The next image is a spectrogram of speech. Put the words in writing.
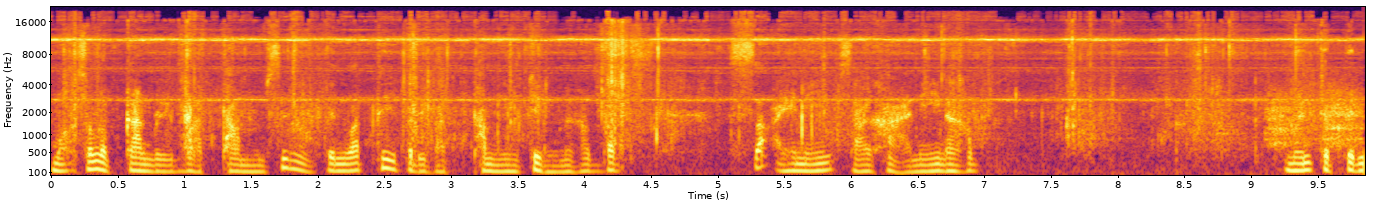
เหมาะสำหรับการปฏิบัติธรรม ซึ่งเป็นวัดที่ปฏิบัติธรรมจริง ๆ นะครับ วัดสายนี้สาขานี้นะครับ เหมือนจะเป็น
